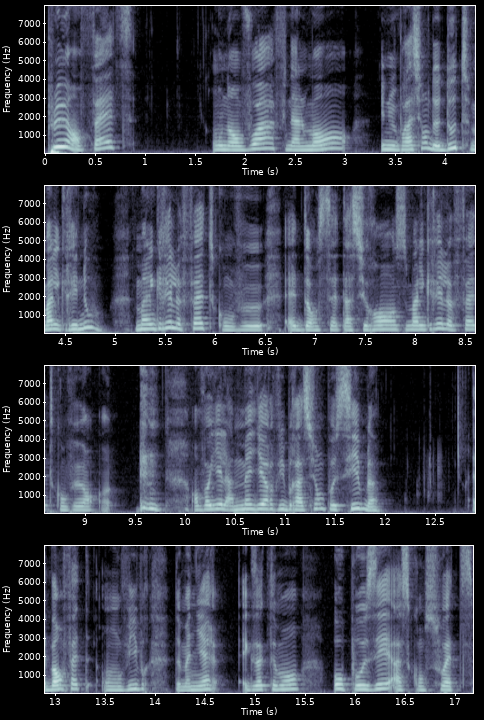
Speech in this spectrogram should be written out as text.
plus en fait on envoie finalement une vibration de doute malgré nous, malgré le fait qu'on veut être dans cette assurance, malgré le fait qu'on veut envoyer la meilleure vibration possible. Et eh ben en fait, on vibre de manière exactement opposée à ce qu'on souhaite.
